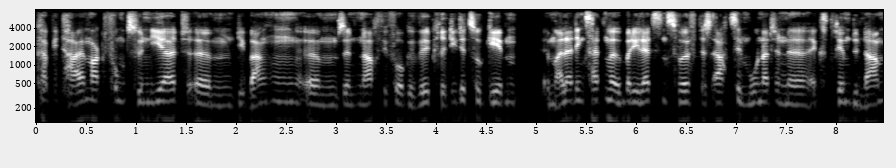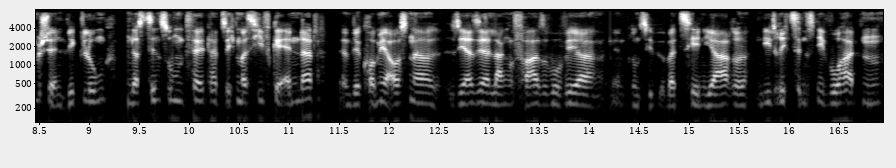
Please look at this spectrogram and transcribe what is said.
Kapitalmarkt funktioniert, ähm, die Banken sind nach wie vor gewillt, Kredite zu geben. Allerdings hatten wir über die letzten zwölf bis 18 Monate eine extrem dynamische Entwicklung. Das Zinsumfeld hat sich massiv geändert. Wir kommen ja aus einer sehr, sehr langen Phase, wo wir im Prinzip über zehn Jahre Niedrigzinsniveau hatten,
